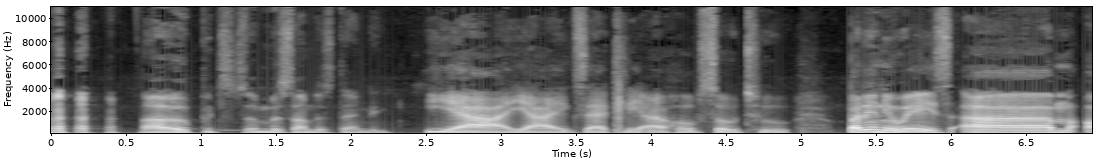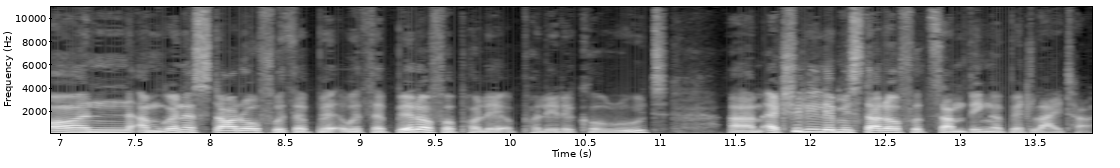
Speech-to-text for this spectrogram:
I hope it's a misunderstanding. Yeah, yeah, exactly. I hope so too. But anyways, um, on I'm gonna start off with a bit with a bit of a poli- political route. Um, actually, let me start off with something a bit lighter.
